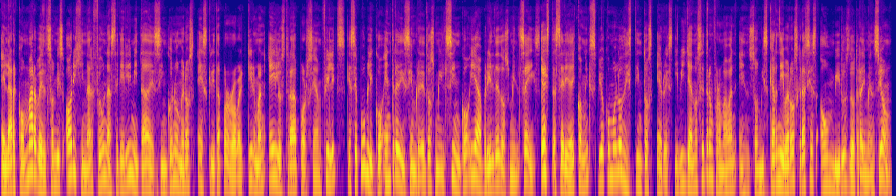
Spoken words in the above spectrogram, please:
El arco Marvel Zombies original fue una serie limitada de 5 números escrita por Robert Kierman e ilustrada por Sean Felix, que se publicó entre diciembre de 2005 y abril de 2006. Esta serie de cómics vio cómo los distintos héroes y villanos se transformaban en zombies carnívoros gracias a un virus de otra dimensión.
